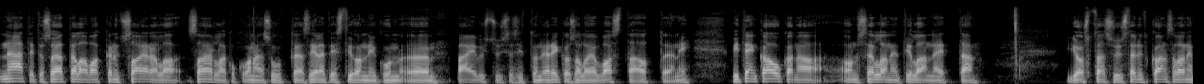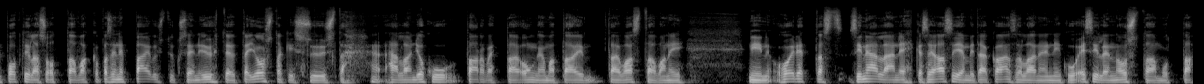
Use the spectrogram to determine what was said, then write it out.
näet, että jos ajatellaan vaikka nyt sairaala, sairaalakokonaisuutta ja siellä tietysti on niin kuin, ö, päivystys ja sitten on erikoisalojen vastaanottaja, niin miten kaukana on sellainen tilanne, että jostain syystä nyt kansalainen potilas ottaa vaikkapa sinne päivystykseen yhteyttä jostakin syystä, hänellä on joku tarve tai ongelma tai, tai vastaava, niin niin hoidettaisiin sinällään ehkä se asia, mitä kansalainen niin kuin esille nostaa, mutta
